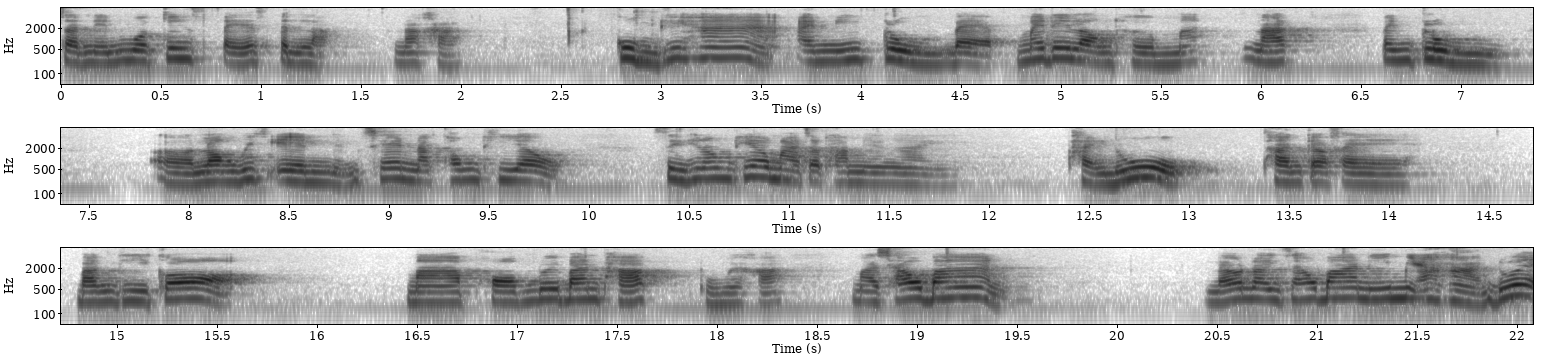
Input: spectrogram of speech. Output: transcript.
จะเน้น working space เป็นหลักนะคะ กลุ่มที่ 5 อันนี้กลุ่มแบบไม่ได้ลองเทอมนัก เป็นกลุ่มลองวิกเอนอย่างเช่นนักท่องเที่ยว สิ่งที่ท่องเที่ยวมาจะทำยังไง ถ่ายรูป ทานกาแฟ บางทีก็มาพร้อมด้วยบ้านพักถูกไหมคะมาเช่าบ้าน แล้วในเช่าบ้านนี้มีอาหารด้วย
